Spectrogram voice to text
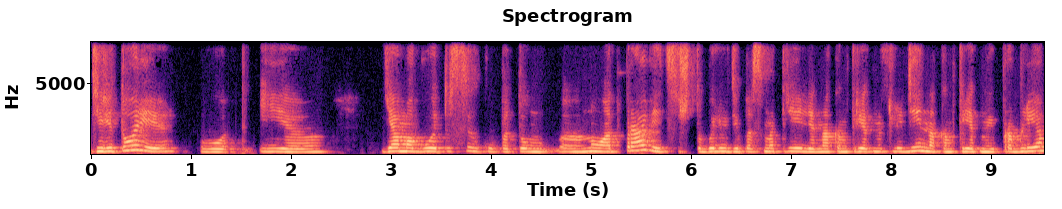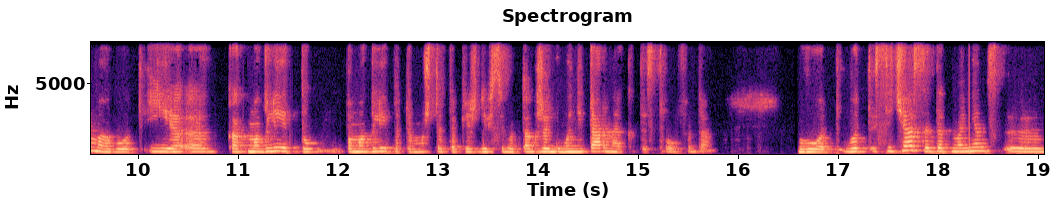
территории, вот, и э, я могу эту ссылку потом э, ну, отправить, чтобы люди посмотрели на конкретных людей, на конкретные проблемы, вот, и э, как могли, то помогли, потому что это прежде всего также гуманитарная катастрофа, да. Вот, вот сейчас этот момент э,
